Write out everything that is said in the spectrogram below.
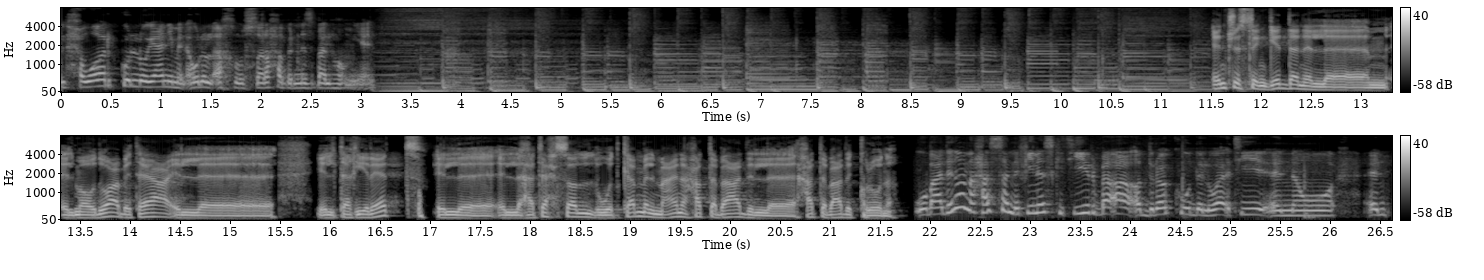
الحوار كله يعني من أوله لآخره الصراحة بالنسبة لهم يعني interesting جدا الموضوع بتاع التغييرات اللي هتحصل وتكمل معانا حتى بعد حتى بعد الكورونا. وبعدين أنا حاسة إن في ناس كتير بقى أدركوا دلوقتي إنه أنت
